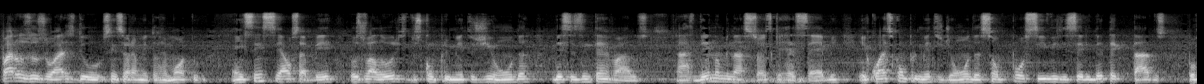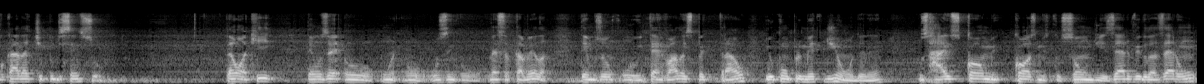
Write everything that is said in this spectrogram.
Para os usuários do sensoriamento remoto, é essencial saber os valores dos comprimentos de onda desses intervalos, as denominações que recebem e quais comprimentos de onda são possíveis de serem detectados por cada tipo de sensor. Então aqui temos é, o, o, o, nessa tabela temos o, intervalo espectral e o comprimento de onda, né? Os raios cósmicos são de 0,01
